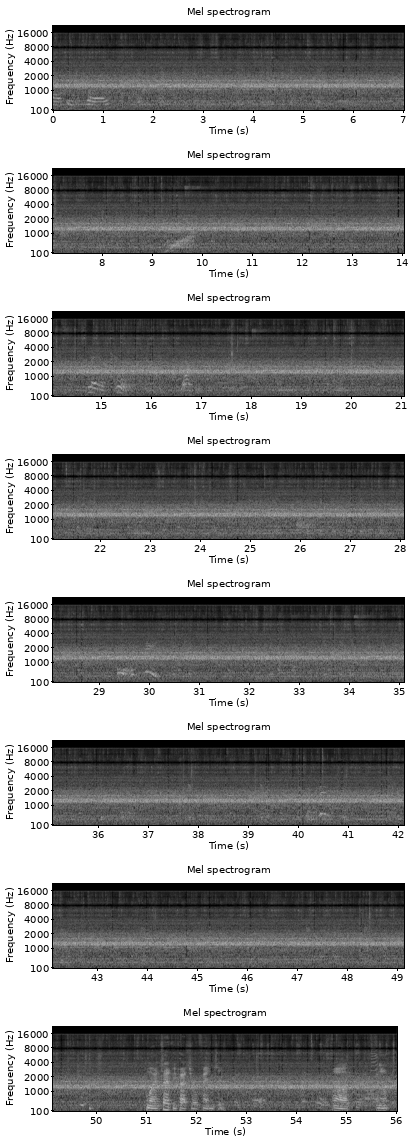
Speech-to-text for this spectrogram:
well to explore. Come on, it's happy Pastor Fancy. Uh, no.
